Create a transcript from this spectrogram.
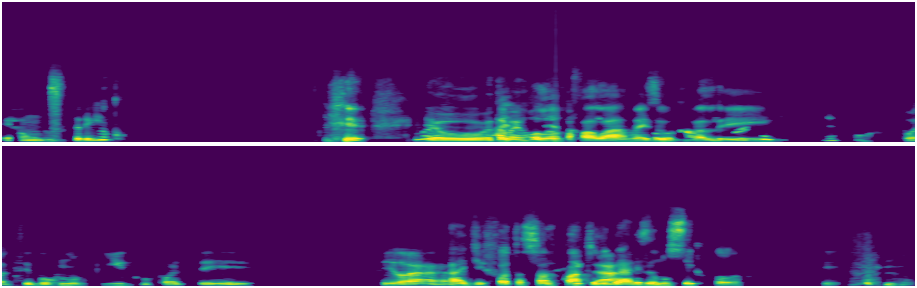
É um dos três. Eu, eu tava enrolando pra falar, mas eu falei. né? Pode ser Boku no Pico, pode ser. Sei lá. Verdade, falta só quatro lugares, eu não sei o que eu coloco. Muito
